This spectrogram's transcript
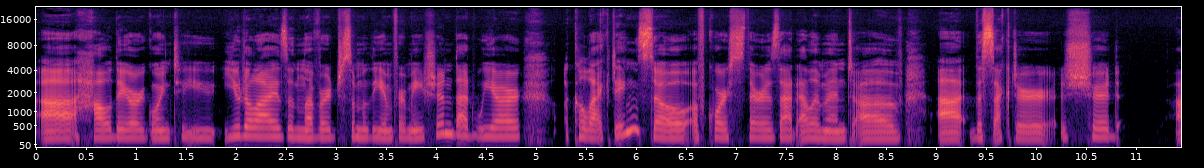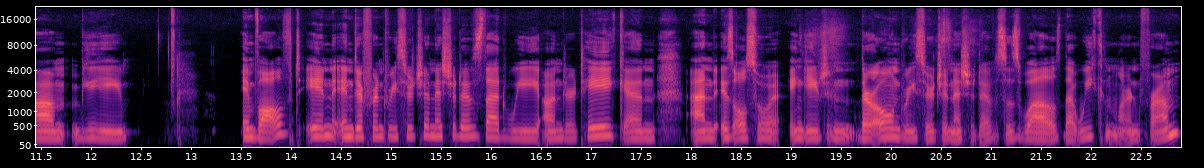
uh, how they are going to u- utilize and leverage some of the information that we are collecting. So, of course, there is that element of uh, the sector should um, be involved in in different research initiatives that we undertake and and is also engaged in their own research initiatives as well that we can learn from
